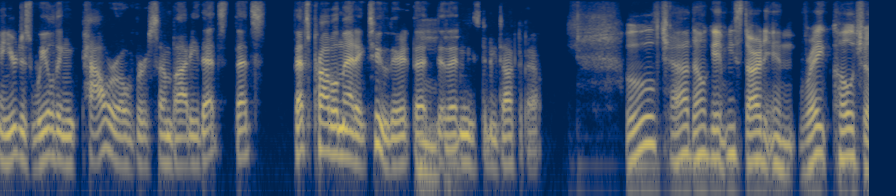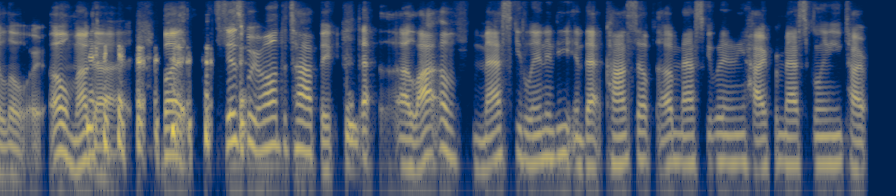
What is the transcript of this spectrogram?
and you're just wielding power over somebody that's that's that's problematic too. There that Mhm. that needs to be talked about Ooh, child, don't get me started in rape culture, Lord. Oh my God. But since we're on the topic, that a lot of masculinity and that concept of masculinity, hypermasculinity, ty-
